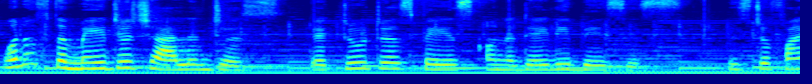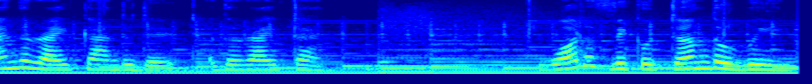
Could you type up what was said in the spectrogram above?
One of the major challenges recruiters face on a daily basis is to find the right candidate at the right time. What if we could turn the wheel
